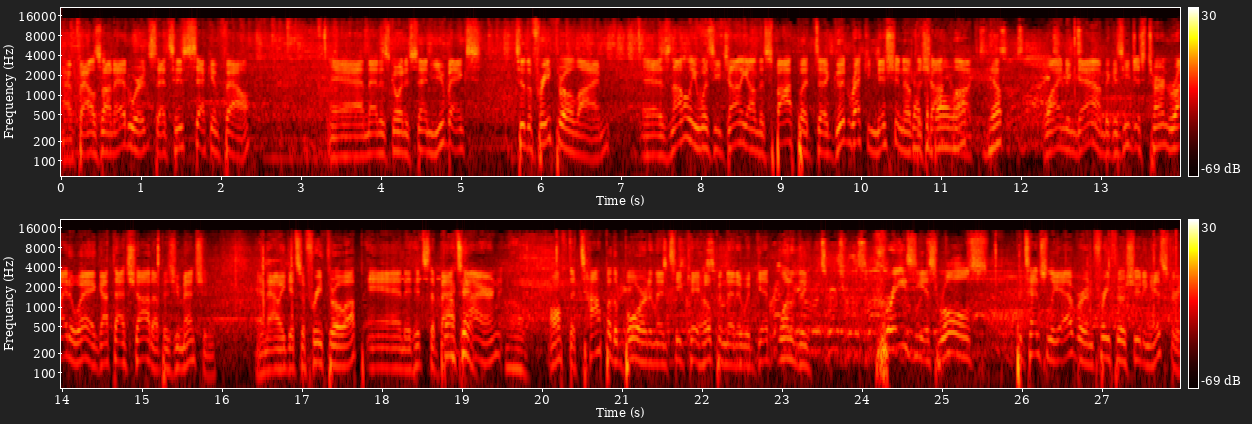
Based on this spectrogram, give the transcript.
Have fouls on Edwards. That's his second foul. And that is going to send Eubanks to the free throw line. As not only was he Johnny on the spot, but uh, good recognition of Got the, the shot clock. Yep. winding down because he just turned right away and got that shot up, as you mentioned. And now he gets a free throw up, and it hits the back That's iron off the top of the board. And then TK hoping that it would get one of the craziest rolls potentially ever in free throw shooting history,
